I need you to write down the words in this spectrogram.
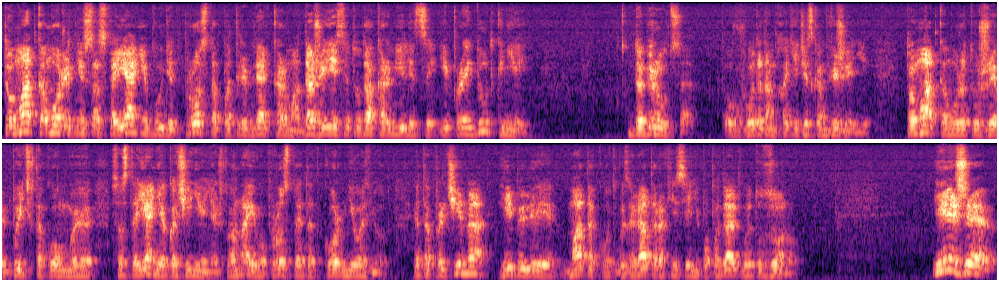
то матка может не в состоянии будет просто потреблять корма. Даже если туда кормилицы и пройдут к ней, доберутся в вот этом хаотическом движении, то матка может уже быть в таком э, состоянии окоченения, что она его просто этот корм не возьмет. Это причина гибели маток вот в изоляторах, если они попадают в эту зону. Или же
